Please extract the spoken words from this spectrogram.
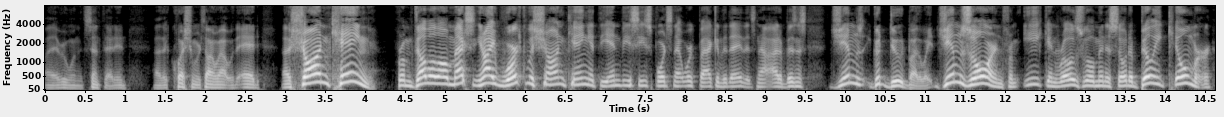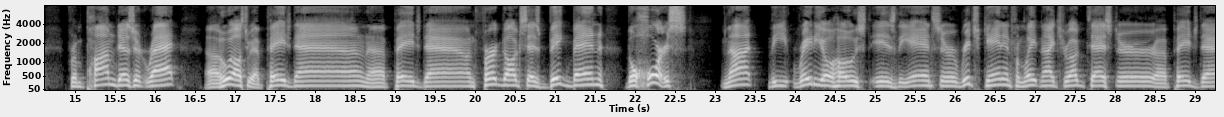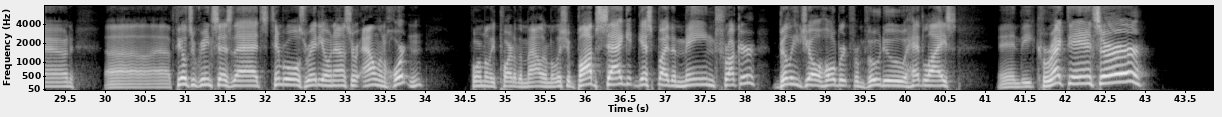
uh, everyone that sent that in. Uh, the question we're talking about with Ed. Uh, Sean King from Double O Mexican. You know, I worked with Sean King at the NBC Sports Network back in the day that's now out of business. Jim's good dude, by the way. Jim Zorn from Eek in Roseville, Minnesota. Billy Kilmer from Palm Desert Rat. Uh, who else do we have? Page down, uh, page down. Ferg Dog says Big Ben, the horse, not the radio host, is the answer. Rich Gannon from Late Night Drug Tester, uh, page down. Uh, Fields of Green says that's Timberwolves radio announcer Alan Horton, formerly part of the Maller Militia. Bob Saget, guessed by the main trucker. Billy Joe Hobert from Voodoo Headlights. And the correct answer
